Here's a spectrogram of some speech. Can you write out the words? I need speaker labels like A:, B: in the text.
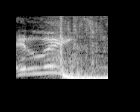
A: Elite!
